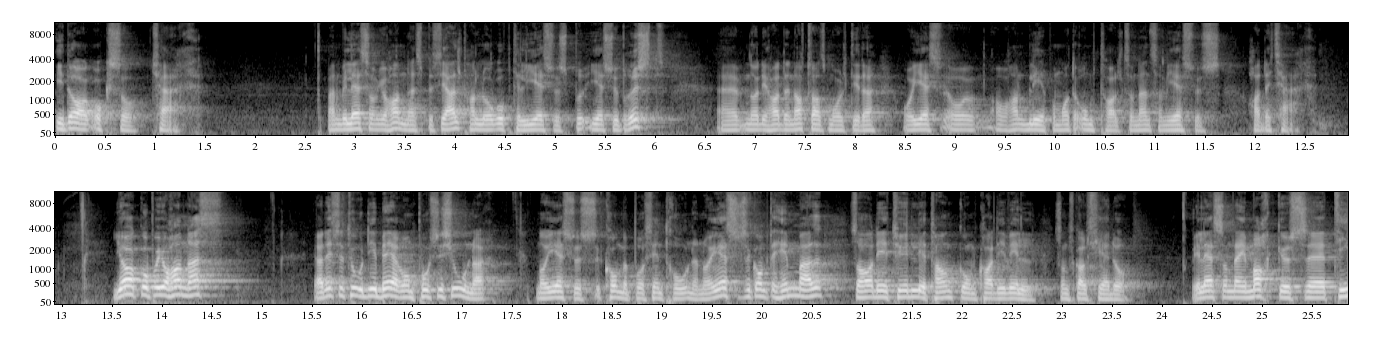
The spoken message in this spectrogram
i dag også kjær. Men vi leser om Johannes spesielt. Han lå opp til Jesus, Jesu bryst eh, når de hadde nattverdsmåltidet, og, og, og, han blir på en måte omtalt som den som Jesus hadde kjær. Jakob og Johannes ja, disse to de ber om posisjoner når Jesus kommer på sin trone. Når Jesus er kommet til himmelen, så har de tydelige tanker om hva de vil som skal skje da. Vi leser om det i Markus 10,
